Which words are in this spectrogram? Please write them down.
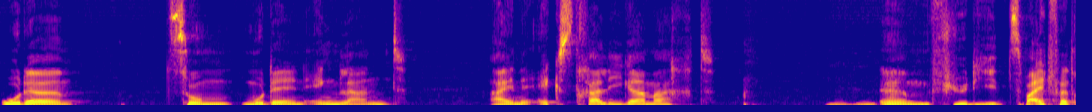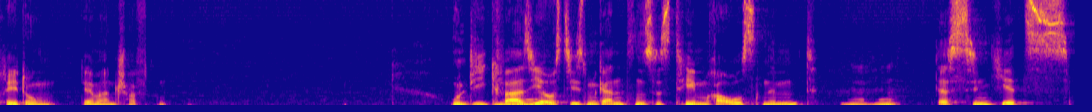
oder zum Modell in England eine Extraliga macht mhm. ähm, für die Zweitvertretung der Mannschaften und die quasi mhm. aus diesem ganzen System rausnimmt. Mhm. Das sind jetzt,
